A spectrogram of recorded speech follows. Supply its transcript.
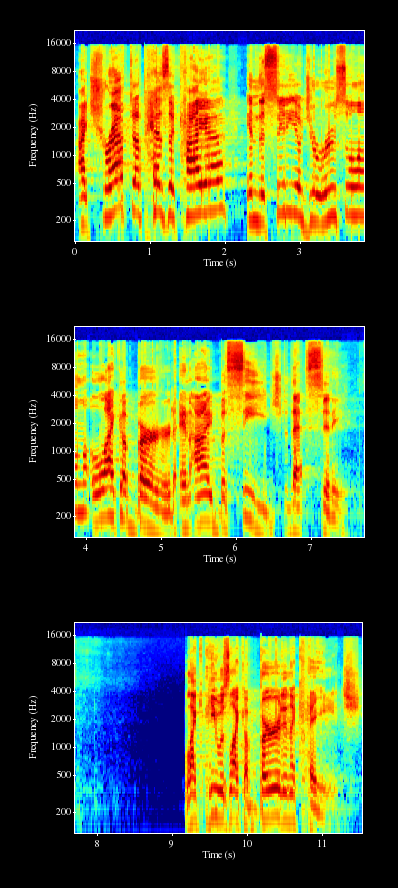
I trapped up Hezekiah in the city of Jerusalem like a bird, and I besieged that city. Like he was like a bird in a cage.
